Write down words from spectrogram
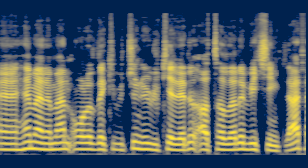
e, hemen hemen oradaki bütün ülkelerin ataları Vikingler.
